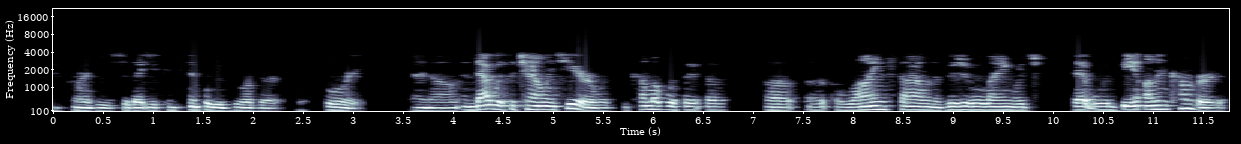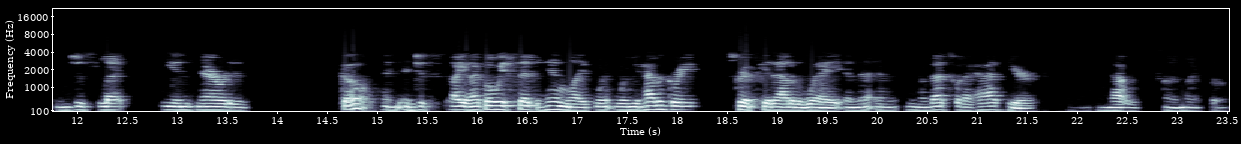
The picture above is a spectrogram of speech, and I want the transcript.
in front of you so that you can simply absorb the, the story. And, um, and that was the challenge here was to come up with a, a, a, a line style and a visual language that would be unencumbered and just let Ian's narrative go and, and just, I, I've always said to him, like, when, when you have a great script, get out of the way. And, and, you know, that's what I had here. And that was kind of my approach.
